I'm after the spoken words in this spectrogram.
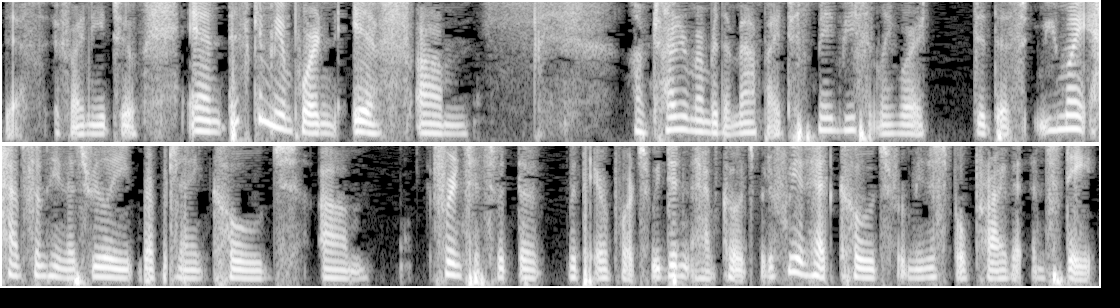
this if I need to. And this can be important if, um, I'm trying to remember the map I just made recently where I did this. You might have something that's really representing codes. Um, for instance, with the with the airports, we didn't have codes, but if we had had codes for municipal, private, and state,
